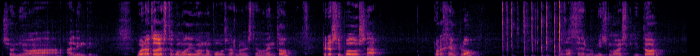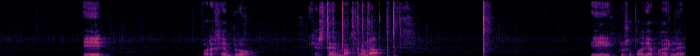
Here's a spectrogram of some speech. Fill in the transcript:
se unió a, LinkedIn. Bueno, todo esto, como digo, no puedo usarlo en este momento, pero sí puedo usar, por ejemplo, puedo hacer lo mismo, escritor, y, por ejemplo, que esté en Barcelona, incluso podría ponerle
